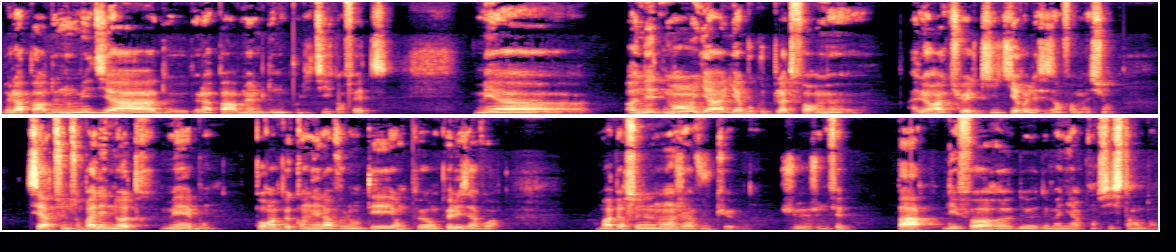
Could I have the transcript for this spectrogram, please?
de la part de nos médias, de, la part même de nos politiques en fait. Mais euh, honnêtement, il y a, beaucoup de plateformes à l'heure actuelle qui, qui relaient ces informations. Certes, ce ne sont pas les nôtres, mais bon, pour un peu qu'on ait la volonté, on peut, on peut les avoir. Moi, personnellement, j'avoue que je, ne fais pas l'effort de, de, manière consistante. Donc...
